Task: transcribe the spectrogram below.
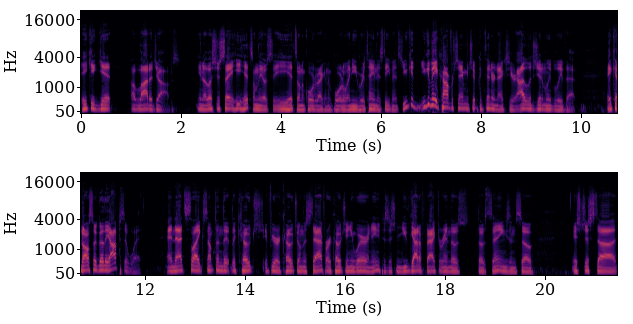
he could get a lot of jobs. You know, let's just say he hits on the OC, he hits on a quarterback in the portal, and you retain this defense. You could you could be a conference championship contender next year. I legitimately believe that. It could also go the opposite way. And that's like something that the coach, if you're a coach on the staff or a coach anywhere in any position, you've got to factor in those those things. And so it's just uh,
